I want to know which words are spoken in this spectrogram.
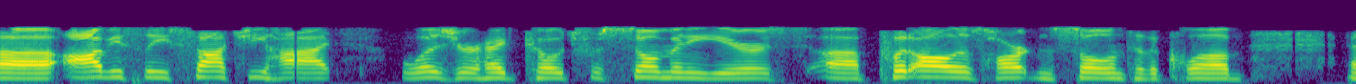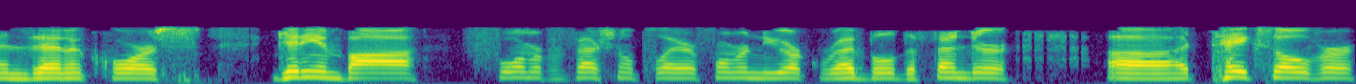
uh, obviously, Sachi Hatt was your head coach for so many years, uh, put all his heart and soul into the club. And then, of course, Gideon Baah, former professional player, former New York Red Bull defender, uh, takes over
